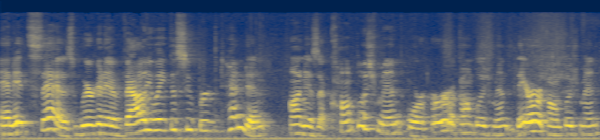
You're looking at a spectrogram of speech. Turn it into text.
And it says, we're gonna evaluate the superintendent on his accomplishment or her accomplishment, their accomplishment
